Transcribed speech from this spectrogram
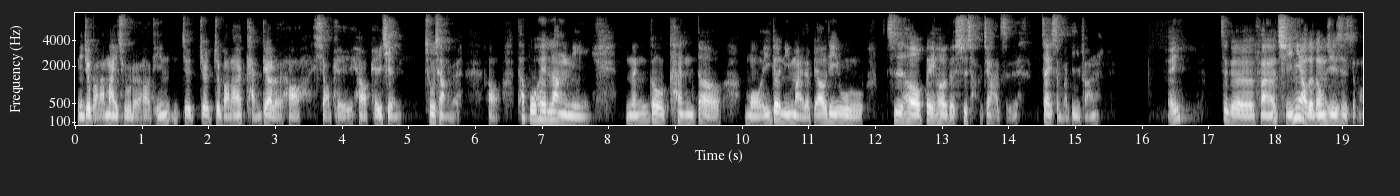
你就把它卖出了，哈，停，就就就把它砍掉了，哈，小赔，哈，赔钱出场了，好，它不会让你能够看到。某一个你买的标的物之后背后的市场价值在什么地方？哎，这个反而奇妙的东西是什么？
